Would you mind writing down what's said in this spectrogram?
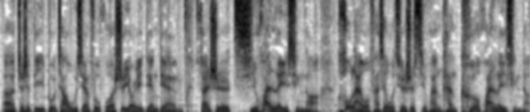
呃，这是第一部叫《无限复活》，是有一点点算是奇幻类型的。后来我发现，我其实是喜欢看科幻类型的，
